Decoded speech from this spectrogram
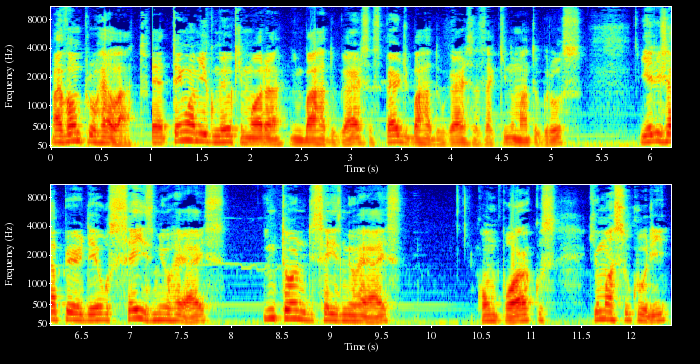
Mas vamos para o relato. É, tem um amigo meu que mora em Barra do Garças, perto de Barra do Garças, aqui no Mato Grosso, e ele já perdeu 6 mil reais, em torno de 6 mil reais, com porcos que uma sucuri,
